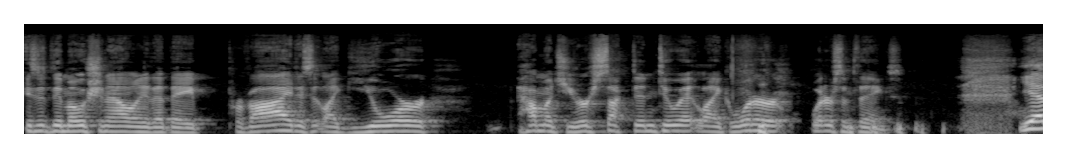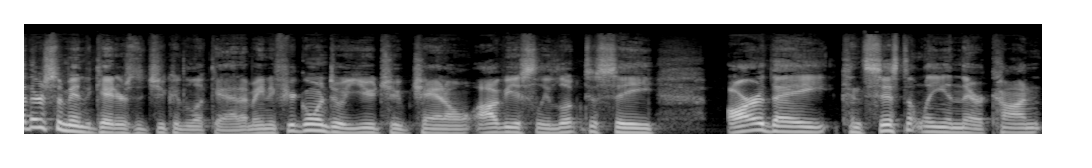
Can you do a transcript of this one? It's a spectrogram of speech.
is it the emotionality that they provide? Is it like your how much you're sucked into it? Like, what are what are some things? Yeah, there's some indicators that you can look at. I mean, if you're going to a YouTube channel, obviously look to see are they consistently in their con-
